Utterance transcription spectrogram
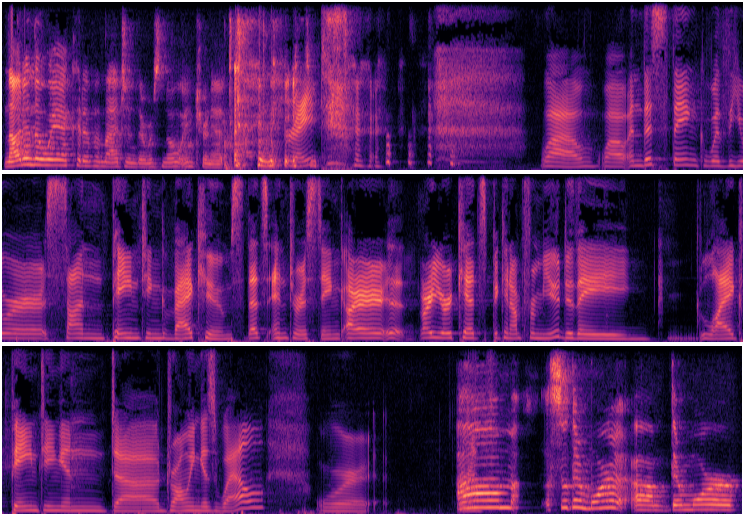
Not in the way I could have imagined. There was no internet. right. Wow, wow. And this thing with your son painting vacuums, that's interesting. Are are your kids picking up from you? Do they like painting and uh, drawing as well? Or um, so they're more um, they're more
